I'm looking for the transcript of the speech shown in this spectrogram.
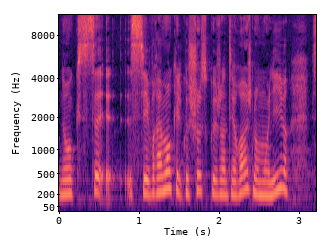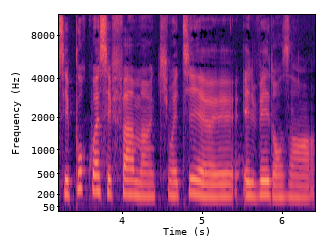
Donc c'est vraiment quelque chose que j'interroge dans mon livre, c'est pourquoi ces femmes hein, qui ont été euh, élevées dans, un,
